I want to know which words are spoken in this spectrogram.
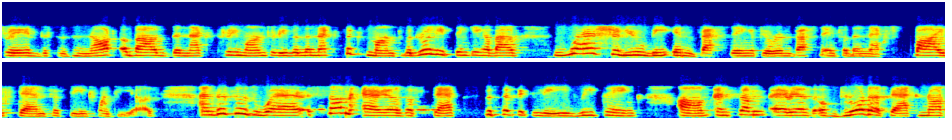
trade. This is not about the next three months or even the next six months, but really thinking about where should you be investing if you're investing for the next 5, 10, 15, 20 years. And this is where some areas of tech specifically we think um, and some areas of broader tech not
